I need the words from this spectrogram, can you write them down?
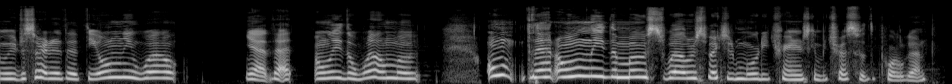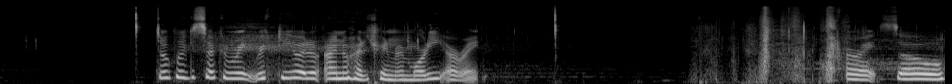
And we've decided that the only well, yeah, that only the well mo, on, that only the most well-respected Morty trainers can be trusted with the portal gun. Don't look like a second-rate Rick to you. I don't. I know how to train my Morty. All right. All right. So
